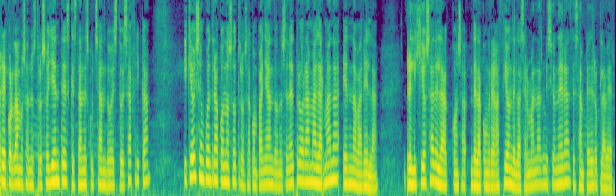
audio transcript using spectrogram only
Recordamos a nuestros oyentes que están escuchando Esto es África y que hoy se encuentra con nosotros acompañándonos en el programa la hermana Edna Varela, religiosa de la, de la Congregación de las Hermanas Misioneras de San Pedro Claver.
